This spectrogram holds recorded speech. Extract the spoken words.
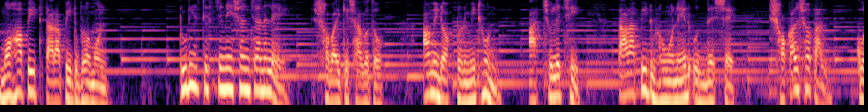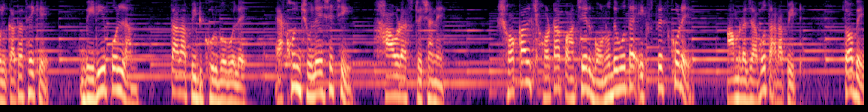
মহাপীঠ তারাপীঠ ভ্রমণ। ট্যুরিস্ট ডেস্টিনেশন চ্যানেলে সবাইকে স্বাগত। আমি ডক্টর মিঠুন। আজ চলেছি তারাপীঠ ভ্রমণের উদ্দেশ্যে। সকাল সকাল কলকাতা থেকে বেরিয়ে পড়লাম তারাপীঠ ঘুরব বলে। এখন চলে এসেছি হাওড়া স্টেশনে। সকাল ছটা পাঁচের গণদেবতা এক্সপ্রেস করে আমরা যাব তারাপীঠ। তবে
